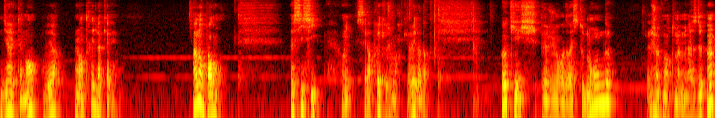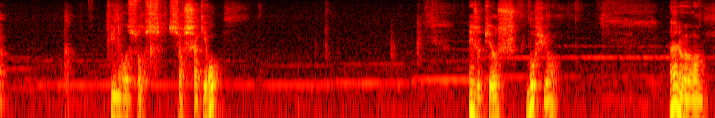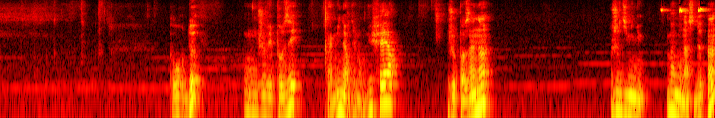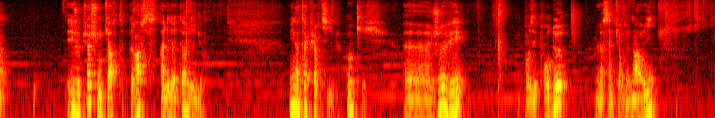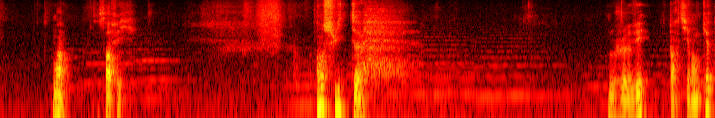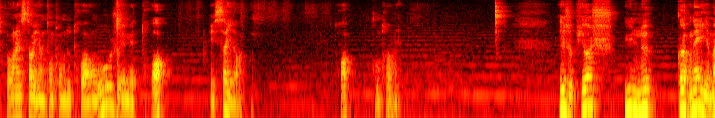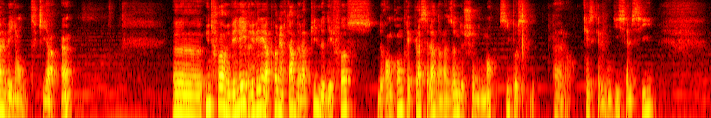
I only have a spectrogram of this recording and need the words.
directement vers l'entrée de la caverne. Ah non, pardon. Euh, si, si. Oui, c'est après que je marquerai là-bas. Ok, euh, je redresse tout le monde. J'augmente ma menace de 1. Une ressource sur chaque héros. et je pioche Beaufur. Alors, pour 2, je vais poser un mineur démon du fer. Je pose un 1. Je diminue ma menace de 1. Et je pioche une carte grâce à l'héritage de Dur. Une attaque furtive. Ok. Euh, je vais pour deux, la ceinture de Narvi. Voilà, ça sera fait. Ensuite, je vais partir en quête. Pour l'instant, il y a un tampon de 3 en haut. Je vais mettre 3 et ça ira. 3 contre rien et je pioche une corneille malveillante qui a 1. Euh, une fois révélée, révélez la première carte de la pile de défausse de rencontre et placez-la dans la zone de cheminement si possible. Alors, qu'est-ce qu'elle me dit celle-ci?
